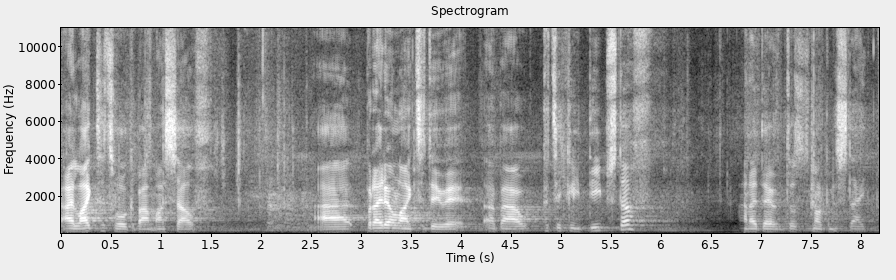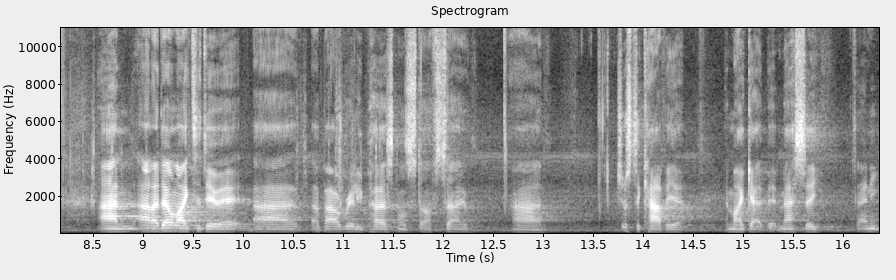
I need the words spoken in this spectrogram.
I like to talk about myself, uh, but I don't like to do it about particularly deep stuff, and I don't. It's not going to stay. And, and I don't like to do it uh, about really personal stuff. So, uh, just a caveat, it might get a bit messy. Any,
